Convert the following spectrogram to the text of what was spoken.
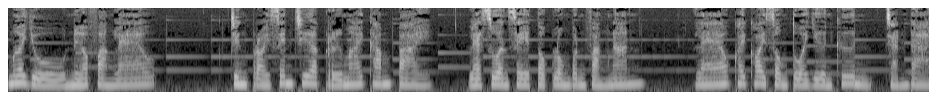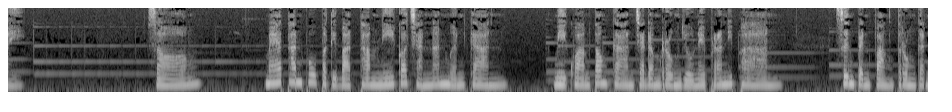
เมื่ออยู่เหนือฝั่งแล้ว จึงปล่อยเส้นเชือกหรือไม้ค้ำไป และส่วนเซตกลงบนฝั่งนั้น แล้วค่อยๆทรงตัวยืนขึ้น ฉันใด 2. แม้ท่านผู้ปฏิบัติธรรมนี้ก็ฉันนั้นเหมือนกัน มีความต้องการจะดำรงอยู่ในพระนิพพาน ซึ่งเป็นฝั่งตรงกัน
